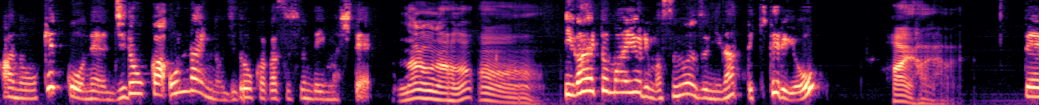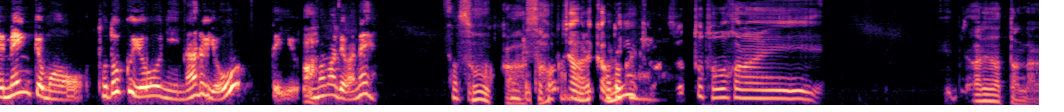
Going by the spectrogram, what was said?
あの、結構ね、自動化、オンラインの自動化が進んでいまして、なるほどなるほど。うんうん意外と前よりもスムーズになってきてるよ。はいはいはいで、免許も届くようになるよっていう、あ今まではね、そうそうそうか。免許そう届かないじゃああれか、免許はずっと届かない、あれだったんだ。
